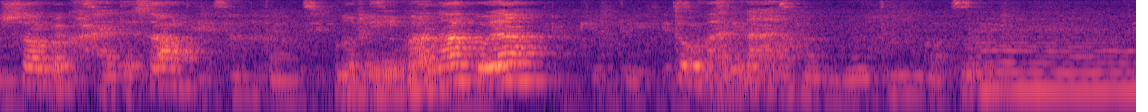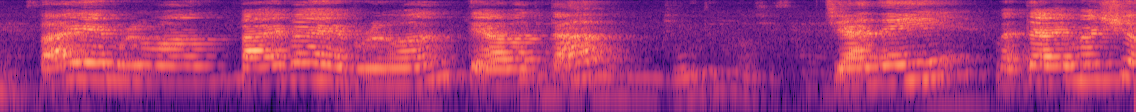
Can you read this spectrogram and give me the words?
수업을 가야 돼서 오늘은 이만하고요. 또 만나요. 음, bye everyone. Bye bye everyone. 때와 맞다. 지안이 맞다 이마쇼.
